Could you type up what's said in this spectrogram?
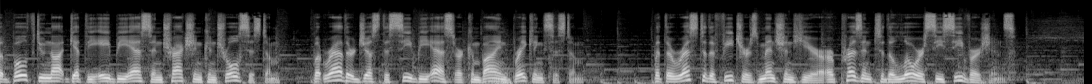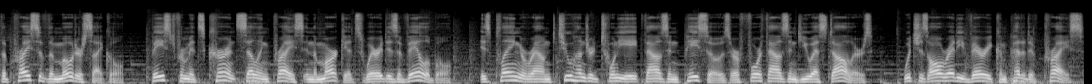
but both do not get the ABS and traction control system, but rather just the CBS or combined braking system. But the rest of the features mentioned here are present to the lower CC versions. The price of the motorcycle, based from its current selling price in the markets where it is available, is playing around 228,000 pesos or 4,000 US dollars, which is already very competitive price,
